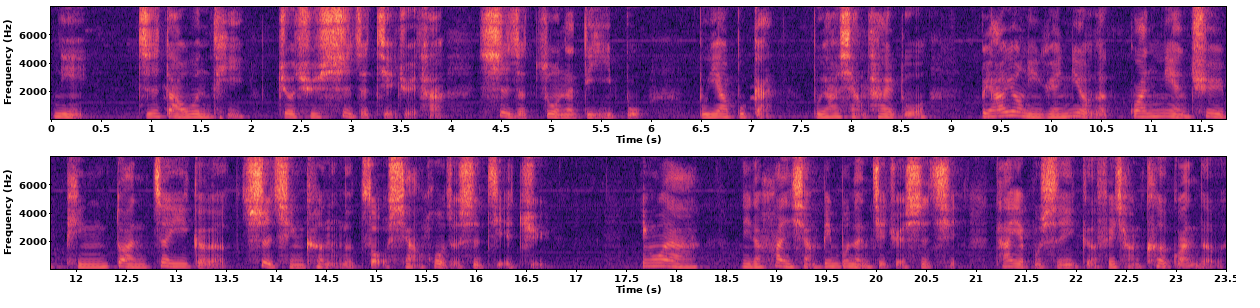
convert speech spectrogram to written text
你知道问题，就去试着解决它，试着做那第一步。不要不敢，不要想太多，不要用你原有的观念去评断这一个事情可能的走向或者是结局。因为啊，你的幻想并不能解决事情，它也不是一个非常客观的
